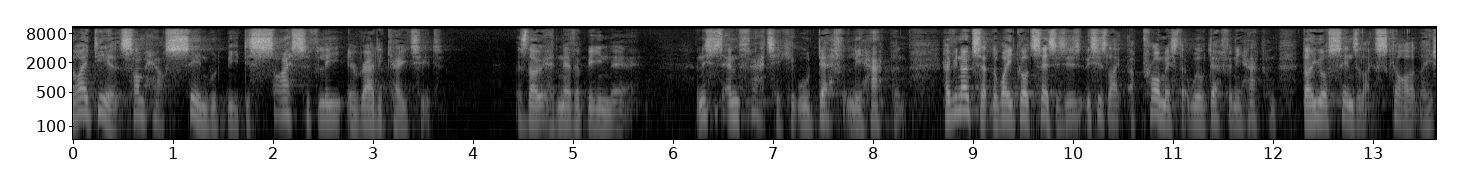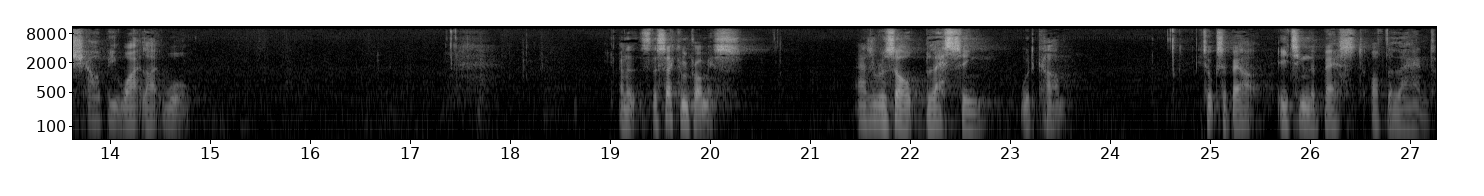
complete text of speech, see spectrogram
idea that somehow sin would be decisively eradicated as though it had never been there. And this is emphatic, it will definitely happen. Have you noticed that the way God says this is, this is like a promise that will definitely happen. Though your sins are like scarlet, they shall be white like wool. And it's the second promise. As a result, blessing would come. He talks about eating the best of the land.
